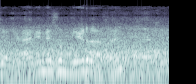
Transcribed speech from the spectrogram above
Los aliens son mierdas, ¿eh?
